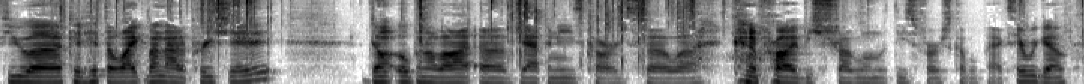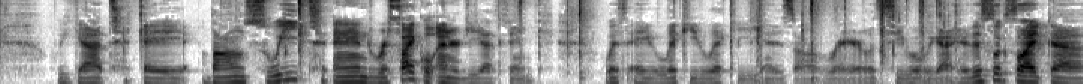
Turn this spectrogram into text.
If you uh, could hit the like button, I'd appreciate it don't open a lot of Japanese cards, so uh, gonna probably be struggling with these first couple packs. Here we go. We got a Bounsweet and Recycle Energy, I think, with a Lickilicky as our rare. Let's see what we got here. This looks like uh,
